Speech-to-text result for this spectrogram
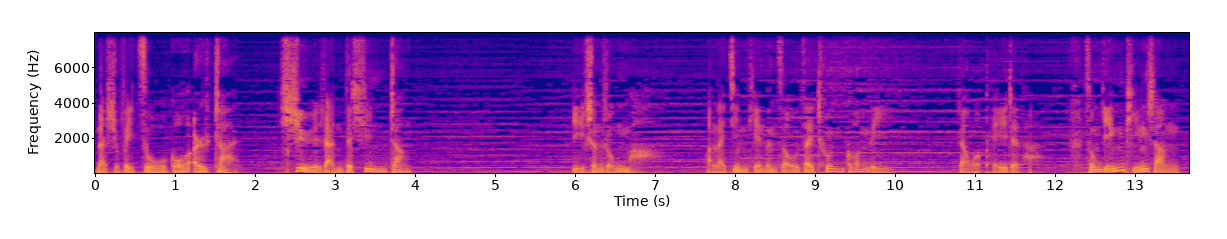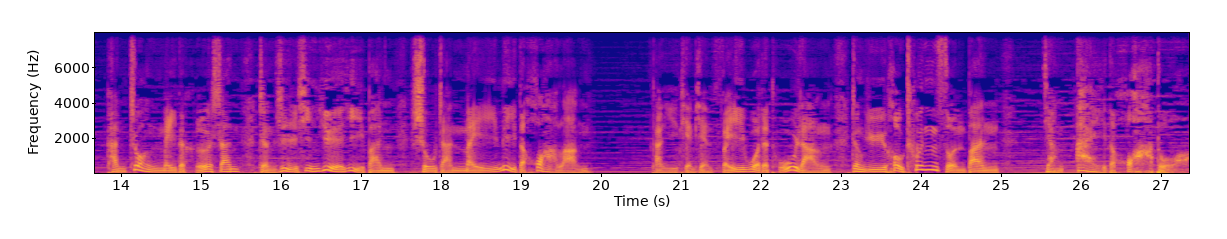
那是为祖国而战血染的勋章。一生戎马。换来今天能走在春光里，让我陪着他，从荧屏上看壮美的河山，正日新月异般舒展美丽的画廊；看一片片肥沃的土壤，正雨后春笋般将爱的花朵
